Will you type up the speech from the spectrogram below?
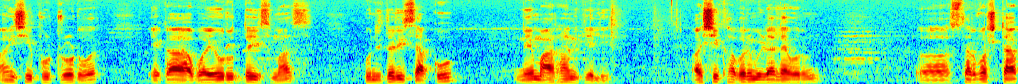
ऐंशी फूट रोडवर एका वयोवृद्ध इसमास कुणीतरी चाकूने मारहाण केली. अशी खबर मिळाल्यावरून सर्व स्टाफ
